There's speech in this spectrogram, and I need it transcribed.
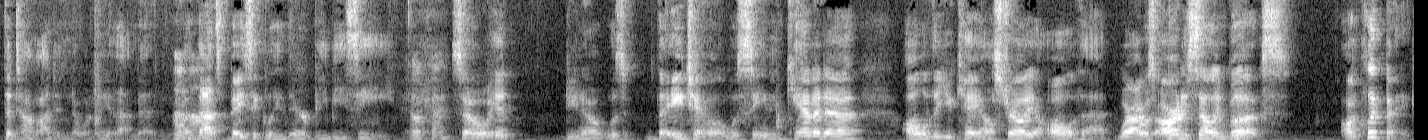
at the time i didn't know what any of that meant but Uh-huh. that's basically their bbc Okay. so it, you know, was the A channel was seen in Canada, all of the UK, Australia, all of that. Where I was already selling books on ClickBank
